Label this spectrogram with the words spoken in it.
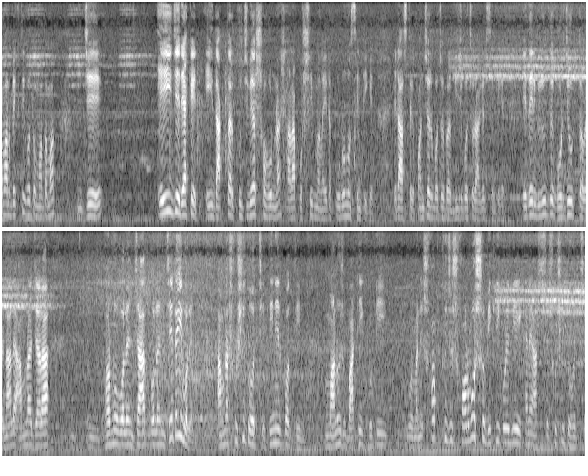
আমার ব্যক্তিগত মতামত যে এই যে র্যাকেট, এই ডাক্তার কুচবিহার শহর না, সারা পশ্চিম পশ্চিমবাংলা এটা পুরনো সিন্ডিকেট এটা আজ থেকে পঞ্চাশ বছর বা বিশ বছর আগের সিন্ডিকেট এদের বিরুদ্ধে গর্জে উঠতে হবে। নাহলে আমরা যারা ধর্ম বলেন, জাত বলেন, যেটাই বলেন, আমরা শোষিত হচ্ছে দিনের পর দিন। মানুষ বাটি, ঘুটি মানে সব কিছু সর্বস্ব বিক্রি করে দিয়ে এখানে আসছে, শোষিত হচ্ছে।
